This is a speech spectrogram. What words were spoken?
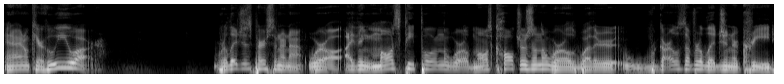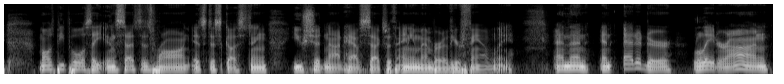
and I don't care who you are. religious person or not, we're all, I think most people in the world, most cultures in the world, whether regardless of religion or creed, most people will say incest is wrong, it's disgusting, you should not have sex with any member of your family. And then an editor later on,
